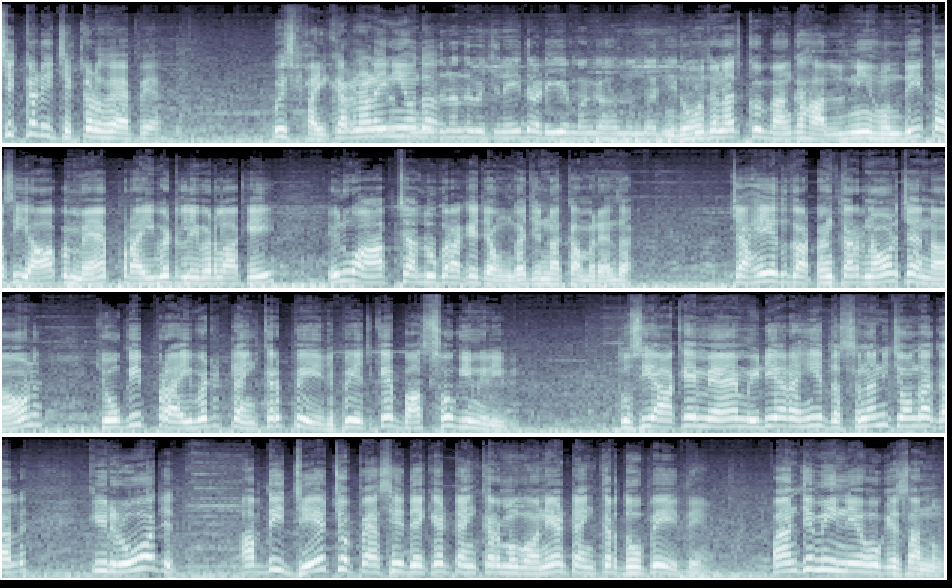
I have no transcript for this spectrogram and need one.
ਚਿੱਕੜ ਹੀ ਚਿੱਕੜ ਹੋਇਆ ਪਿਆ। ਕੋਈ ਸਫ਼ਾਈ ਕਰਨ ਵਾਲਾ ਹੀ ਨਹੀਂ ਦੋ ਆਉਂਦਾ। ਦਿਨਾਂ ਦੇ ਵਿੱਚ ਨਹੀਂ ਤੁਹਾਡੀ ਇਹ ਮੰਗ ਹੱਲ ਹੁੰਦਾ ਕੀ ਦੋ ਦਿਨਾਂ 'ਚ ਕੋਈ ਮੰਗ ਹੱਲ ਨਹੀਂ ਹੁੰਦੀ ਤਾਂ ਅਸੀਂ ਆਪ ਮੈਂ ਪ੍ਰਾਈਵੇਟ ਲੇਬਰ ਲਾ ਕੇ ਇਹਨੂੰ ਆਪ ਚਾਲੂ ਕਰਾ ਕੇ ਜਾਊਂਗਾ ਜਿੰਨਾ ਕੰਮ ਰਹਿੰਦਾ। ਚਾਹੇ ਉਦਘਾਟਨ ਕਰਨ ਆਉਣ ਚਾਹੇ ਨਾ ਆਉਣ ਕਿਉਂਕਿ ਪ੍ਰਾਈਵੇਟ ਟੈਂਕਰ ਭੇਜ ਭੇਜ ਕੇ ਬੱਸ ਹੋ ਗਈ ਮੇਰੀ ਵੀ। ਤੁਸੀਂ ਆ ਕੇ ਮੈਂ ਮੀਡੀਆ ਰਾਹੀਂ ਇਹ ਦੱਸਣਾ ਨਹੀਂ ਚਾਹੁੰਦਾ ਗੱਲ ਕਿ ਰੋਜ਼ ਆਪਦੀ ਜੇਬ 'ਚੋਂ ਪੈਸੇ ਦੇ ਕੇ ਟੈਂਕਰ ਮੰਗਵਾਉਂਦੇ ਆ ਟੈਂਕਰ ਦੋ ਭੇਜਦੇ ਆ 5 ਮਹੀਨੇ ਹੋ ਗਏ ਸਾਨੂੰ।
